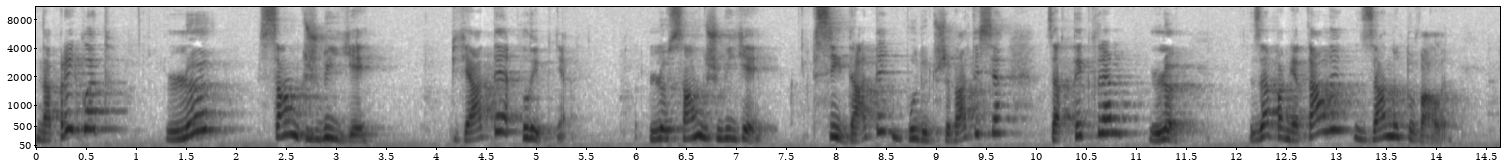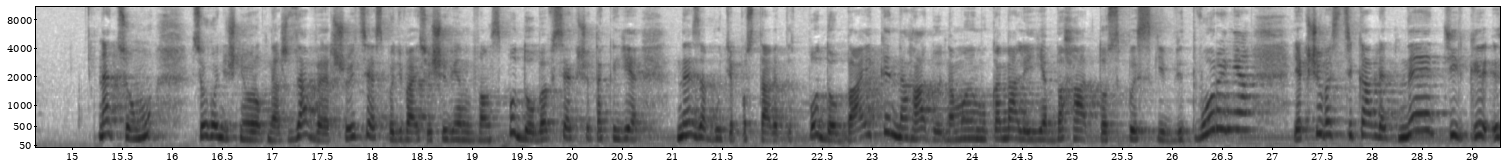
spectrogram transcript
Наприклад, le 5 juillet, 5 липня. Le 5 juillet. Всі дати будуть вживатися з артиклем le. Запам'ятали, занотували. На цьому сьогоднішній урок наш завершується. Я сподіваюся, що він вам сподобався. Якщо так і є, не забудьте поставити вподобайки. Нагадую, на моєму каналі є багато списків відтворення. Якщо вас цікавлять не тільки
